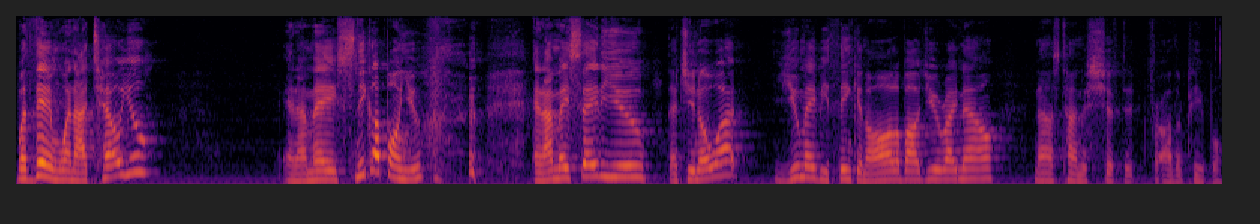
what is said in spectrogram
But then when I tell you, and I may sneak up on you, And I may say to you that, you know what? You may be thinking all about you right now. Now it's time to shift it for other people.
